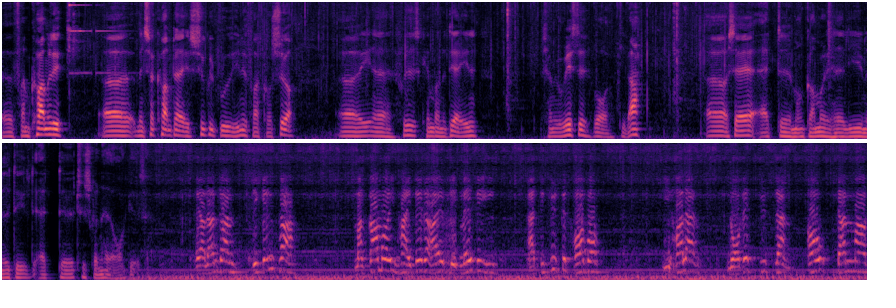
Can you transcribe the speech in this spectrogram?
øh, fremkommelig, øh, men så kom der et cykelbud inde fra Korsør, øh, en af frihedskæmperne derinde, som jo vidste, hvor de var, øh, og sagde, at øh, Montgomery havde lige meddelt, at øh, tyskerne havde overgivet sig. Her London, vi gentager. Montgomery har i dette øjeblik meddelt, at de tyske tropper i Holland, Nordvesttyskland og Danmark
